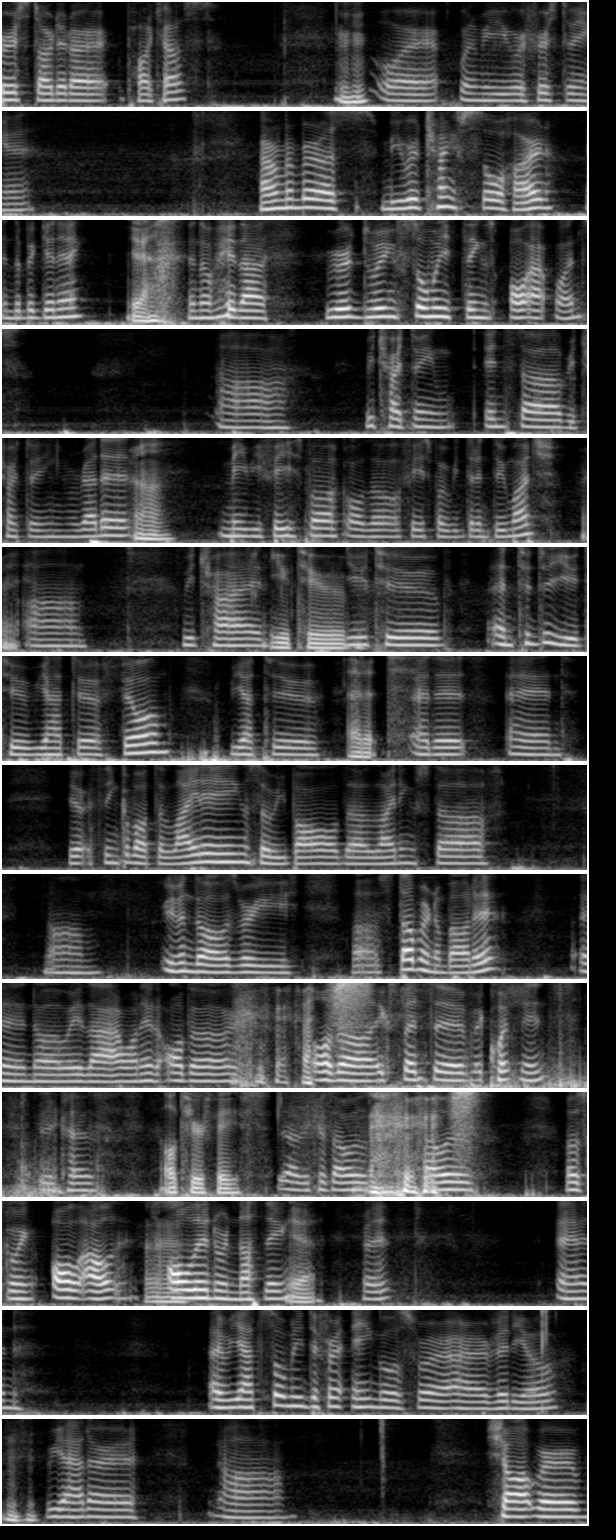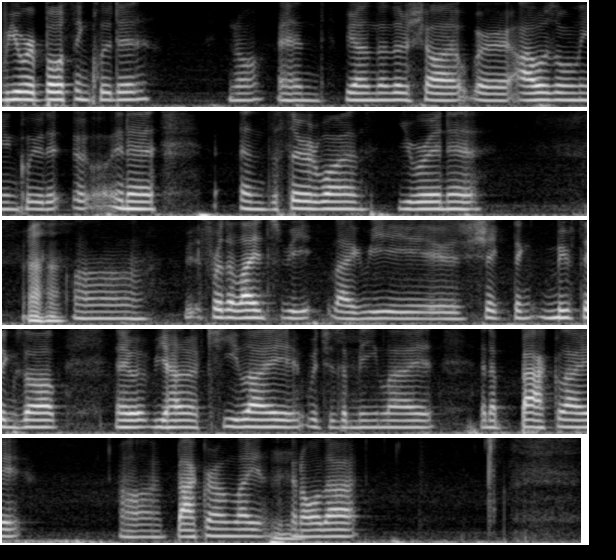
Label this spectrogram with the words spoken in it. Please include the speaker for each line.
Speaker 1: first started our podcast
Speaker 2: hmm
Speaker 1: or when we were first doing it. I remember us we were trying so hard in the beginning
Speaker 2: Yeah.
Speaker 1: in a way that we were doing so many things all at once. Uh we tried doing Insta, we tried doing Reddit,
Speaker 2: uh-huh.
Speaker 1: maybe Facebook, although Facebook we didn't do much.
Speaker 2: right.
Speaker 1: Um we tried
Speaker 2: YouTube.
Speaker 1: YouTube and to do YouTube you had to film, you had to
Speaker 2: edit.
Speaker 1: edit and you know, think about the lighting. So we bought all the lighting stuff. Um, even though I was very uh, stubborn about it, in a way that I wanted all the all the expensive equipments because
Speaker 2: All to your face.
Speaker 1: yeah because I was I was I was going all out. It's
Speaker 2: Uh-huh.
Speaker 1: all in or nothing,
Speaker 2: Yeah.
Speaker 1: right? And and we had so many different angles for our video
Speaker 2: hmm
Speaker 1: we had our uh, shot where we were both included, you know, and we had another shot where I was only included uh, in it, and the third one you were in it.
Speaker 2: Uh huh.
Speaker 1: Uh, for the lights, we like we shake thing, move things up, and we had a key light, which is a main light, and a backlight, uh, background light,
Speaker 2: Mhm.
Speaker 1: and all that.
